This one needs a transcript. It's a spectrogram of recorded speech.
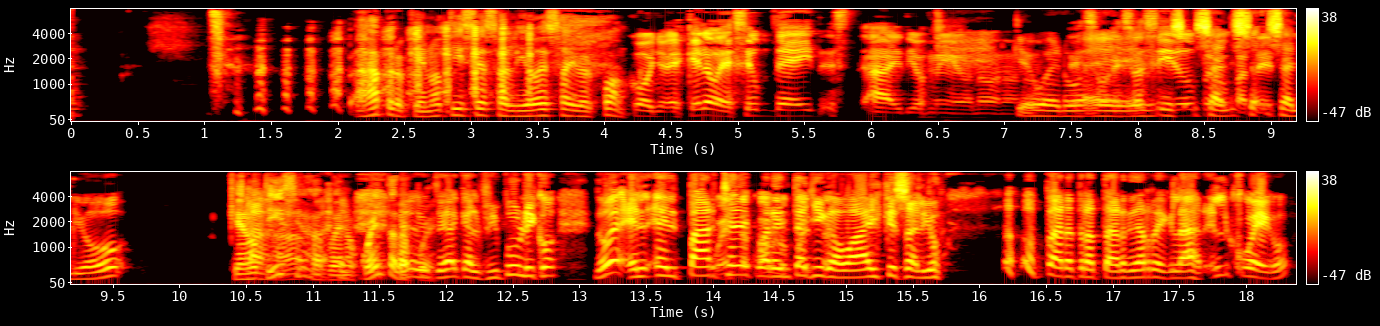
Ajá, pero ¿qué noticia salió de Cyberpunk? Coño, es que lo de ese update, es- ay, Dios mío, no, no. Qué no. bueno. Eso, eh, eso ha sido, sal- sal- patético. salió ¿Qué noticia? bueno. Bueno, cuéntala pues. Eh, que al fin público, no, el, el parche Cuenta, de 40 Pablo, cuenta. gigabytes que salió para tratar de arreglar el juego.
